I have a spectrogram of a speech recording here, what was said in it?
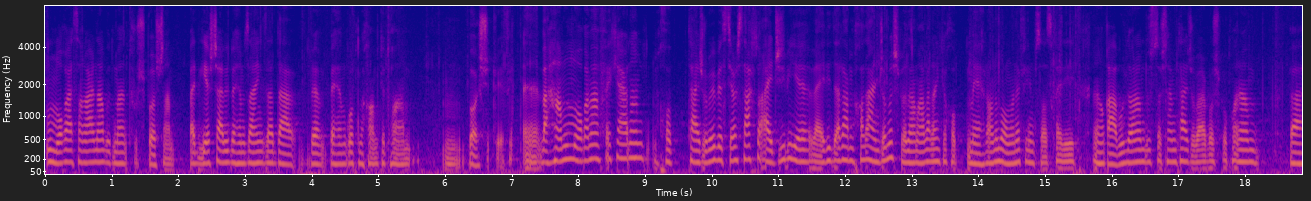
اون موقع اصلا قرار نبود من توش باشم. بعد یه شبی به هم زنگ زد به هم گفت می‌خوام که تو هم باشی توی فیلم. و همون موقع من فکر کردم خب تجربه بسیار سخت و عجیبیه ولی دارم می‌خواد انجامش بدم. اولا که خب مهران به عنوان فیلمساز خیلی قبول دارم دوست داشتم این تجربه رو باش بکنم و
